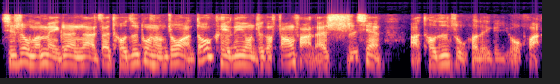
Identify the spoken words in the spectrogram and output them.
其实我们每个人呢在投资过程中啊都可以利用这个方法来实现啊投资组合的一个优化。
